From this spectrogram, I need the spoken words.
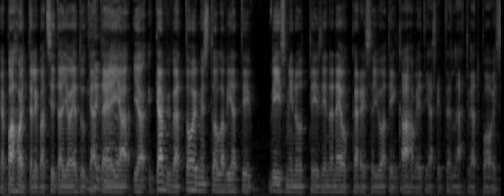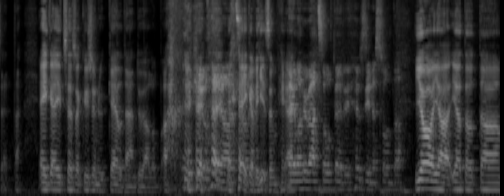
ja pahoittelivat sitä jo etukäteen ja, ja kävivät toimistolla, vietti viisi minuuttia siinä neukkarissa, juotiin kahvit ja sitten lähtivät pois. Että, eikä itse asiassa kysynyt keltään työlupaa. Kyllä, joo, eikä viisumia. Meillä on hyvät suhteet sinne suuntaan. Joo, ja, ja tota,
